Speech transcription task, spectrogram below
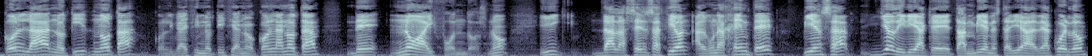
con la nota, con, iba a decir noticia, no, con la nota de no hay fondos, ¿no? Y da la sensación, alguna gente, piensa, yo diría que también estaría de acuerdo,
